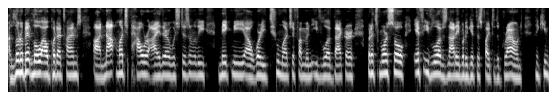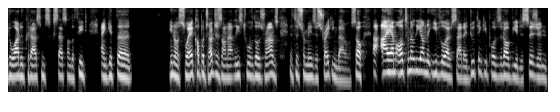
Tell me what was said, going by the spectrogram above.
a little bit low output at times, uh, not much power either, which doesn't really make me uh, worry too much if I'm an Evloev backer. But it's more so if Evloev is not able to get this fight to the ground, Hakeem Dawodu could have some success on the feet and get the you know, sway a couple judges on at least two of those rounds if this remains a striking battle. So uh, I am ultimately on the Evloev side. I do think he pulls it out via decision,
